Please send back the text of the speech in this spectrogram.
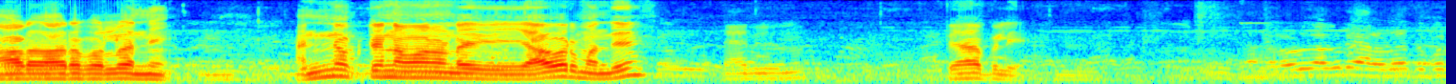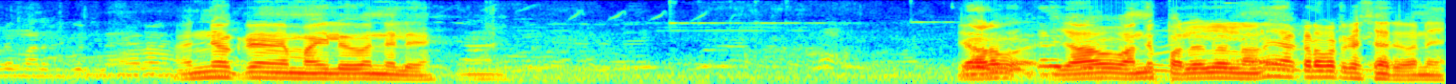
ఆరు ఆరు పళ్ళు అన్నీ. అన్నీ ఒకటే నమూనా ఉండవు ఎవరు మంది? పేపలి అన్నీ ఒకటే మైలు అన్నీలే. యావ అన్ని పల్లెల్లోనే ఎక్కడ పట్టుకొచ్చారు అన్నీ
